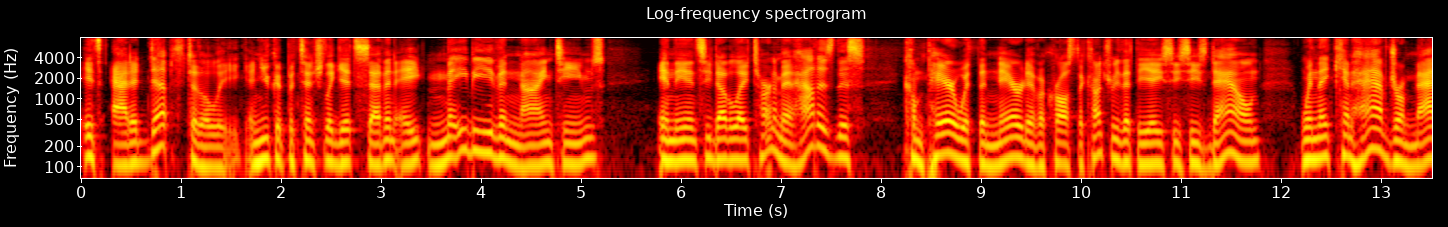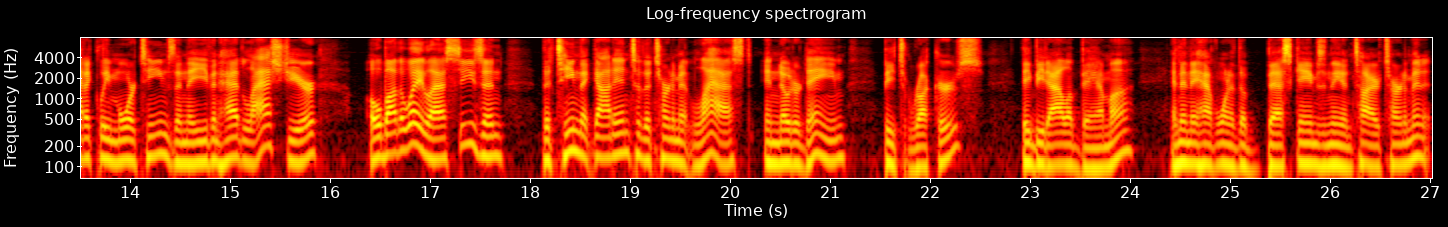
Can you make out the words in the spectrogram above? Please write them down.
it's added depth to the league. And you could potentially get seven, eight, maybe even nine teams in the NCAA tournament. How does this compare with the narrative across the country that the ACC's down? When they can have dramatically more teams than they even had last year. Oh, by the way, last season, the team that got into the tournament last in Notre Dame beats Rutgers, they beat Alabama, and then they have one of the best games in the entire tournament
